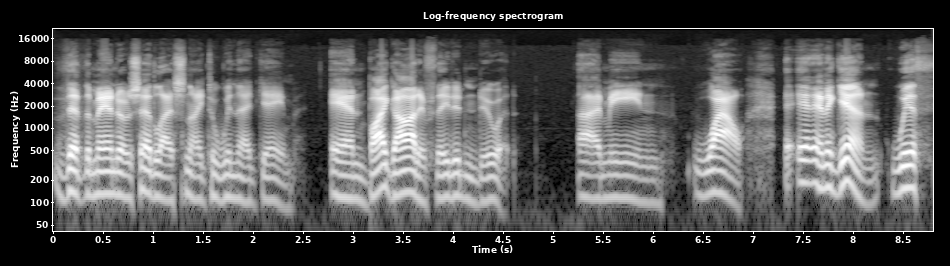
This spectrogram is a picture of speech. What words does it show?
that the Mandos had last night to win that game. And by God, if they didn't do it, I mean, wow. And, and again, with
